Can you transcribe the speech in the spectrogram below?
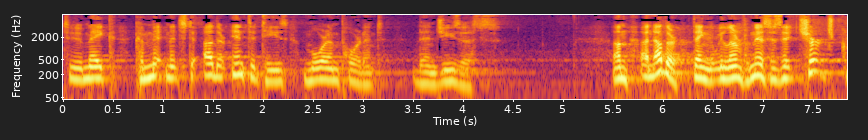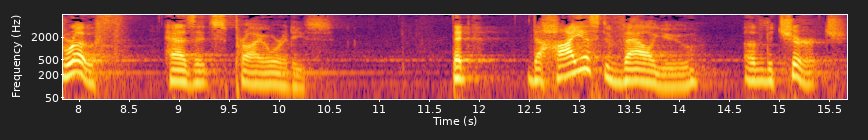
to make commitments to other entities more important than Jesus. Um, another thing that we learn from this is that church growth has its priorities. That the highest value of the church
